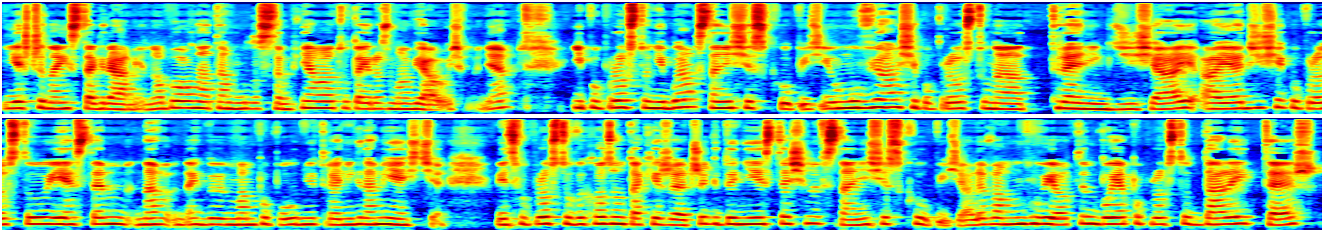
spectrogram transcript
I jeszcze na Instagramie, no bo ona tam udostępniała, tutaj rozmawiałyśmy, nie? I po prostu nie byłam w stanie się skupić i umówiłam się po prostu na trening dzisiaj, a ja dzisiaj po prostu jestem, na, jakby mam po południu trening na mieście, więc po prostu wychodzą takie rzeczy, gdy nie jesteśmy jesteśmy w stanie się skupić, ale Wam mówię o tym, bo ja po prostu dalej też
